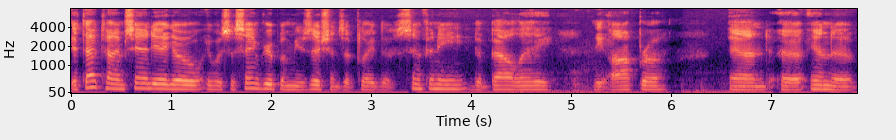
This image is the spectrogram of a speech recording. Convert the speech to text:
at that time, San Diego, it was the same group of musicians that played the symphony, the ballet, the opera, and uh, in the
